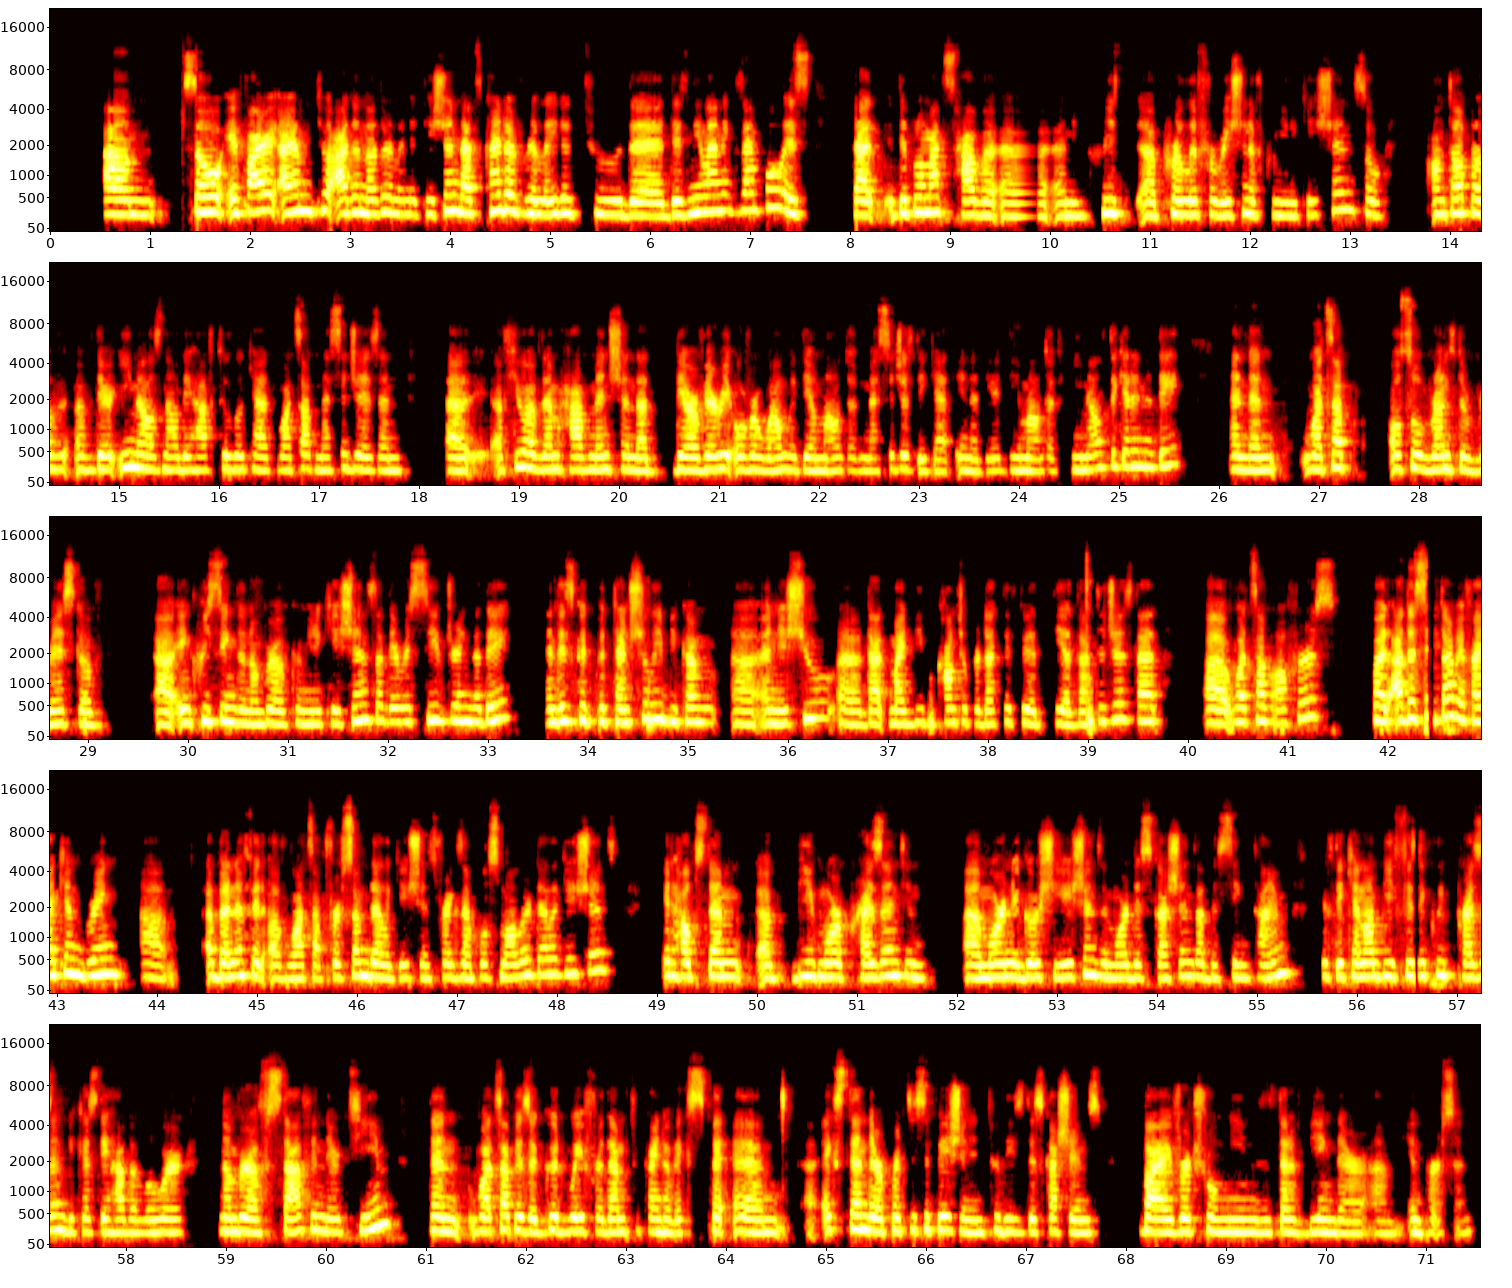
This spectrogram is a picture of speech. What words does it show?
Um, so if I, I am to add another limitation that's kind of related to the Disneyland example is that diplomats have a, a an increased uh, proliferation of communication. So on top of, of their emails, now they have to look at WhatsApp messages and uh, a few of them have mentioned that they are very overwhelmed with the amount of messages they get in a day, the amount of emails they get in a day. And then WhatsApp also runs the risk of uh, increasing the number of communications that they receive during the day. And this could potentially become uh, an issue uh, that might be counterproductive to the advantages that uh, WhatsApp offers. But at the same time, if I can bring um, a benefit of WhatsApp for some delegations, for example, smaller delegations, it helps them uh, be more present in uh, more negotiations and more discussions at the same time. If they cannot be physically present because they have a lower number of staff in their team, then WhatsApp is a good way for them to kind of um, extend their participation into these discussions by virtual means instead of being there um, in person.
